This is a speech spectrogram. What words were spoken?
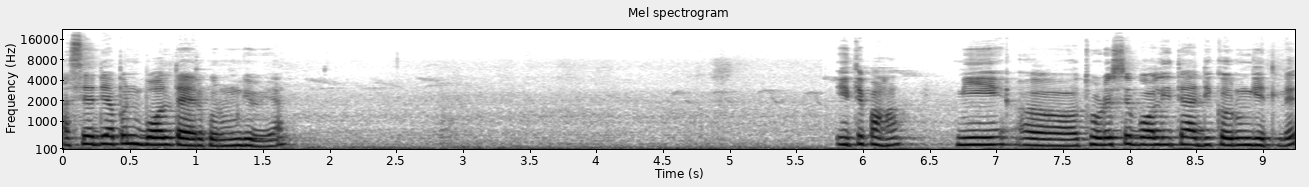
असे आधी आपण बॉल तयार करून घेऊया. इथे पहा. मी थोडेसे बॉल इथे आधी करून घेतले.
